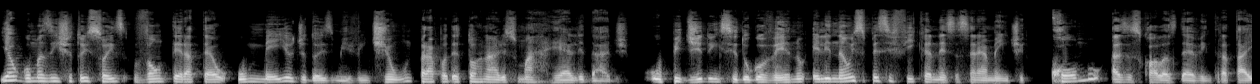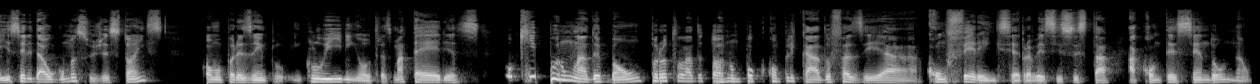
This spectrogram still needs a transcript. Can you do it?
e algumas instituições vão ter até o meio de 2021 para poder tornar isso uma realidade. O pedido em si do governo, ele não especifica necessariamente como as escolas devem tratar isso, ele dá algumas sugestões, como, por exemplo, incluir em outras matérias, o que, por um lado, é bom, por outro lado, torna um pouco complicado fazer a conferência para ver se isso está acontecendo ou não.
